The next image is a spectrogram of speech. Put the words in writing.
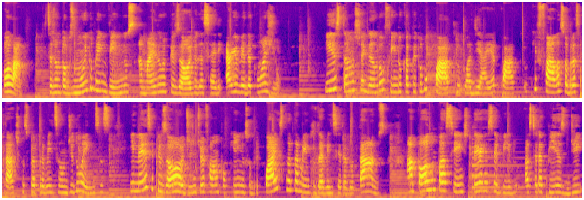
Olá, sejam todos muito bem-vindos a mais um episódio da série Ayurveda com a Gil. E estamos chegando ao fim do capítulo 4, o Adhyaya 4, que fala sobre as práticas para prevenção de doenças. E nesse episódio a gente vai falar um pouquinho sobre quais tratamentos devem ser adotados após um paciente ter recebido as terapias de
